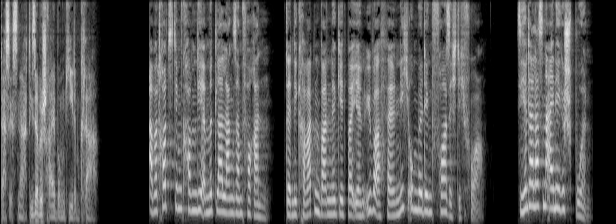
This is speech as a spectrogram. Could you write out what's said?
das ist nach dieser Beschreibung jedem klar. Aber trotzdem kommen die Ermittler langsam voran. Denn die Krawattenbande geht bei ihren Überfällen nicht unbedingt vorsichtig vor. Sie hinterlassen einige Spuren.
